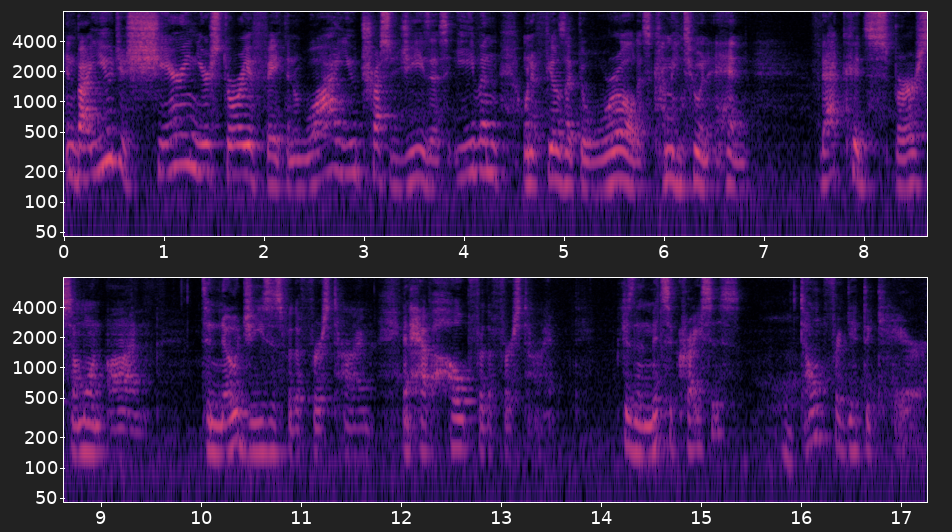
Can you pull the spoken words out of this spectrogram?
And by you just sharing your story of faith and why you trust Jesus, even when it feels like the world is coming to an end, that could spur someone on to know Jesus for the first time and have hope for the first time. Because in the midst of crisis, don't forget to care.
